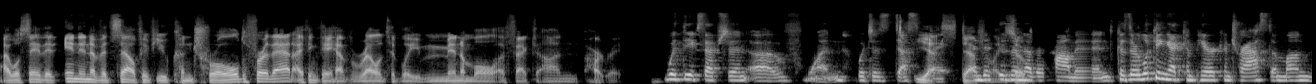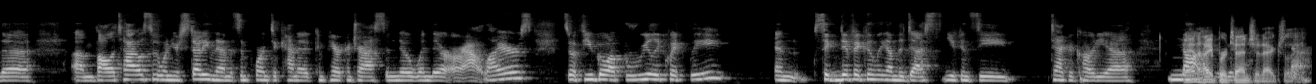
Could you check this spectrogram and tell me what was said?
I will say that, in and of itself, if you controlled for that, I think they have relatively minimal effect on heart rate with the exception of one, which is Desplay. Yes, definitely. And this is so, another common because they're looking at compare contrast among the um, volatiles. So when you're studying them, it's important to kind of compare contrast and know when there are outliers. So if you go up really quickly and significantly on the Des, you can see tachycardia, not and hypertension, actually. Yeah.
